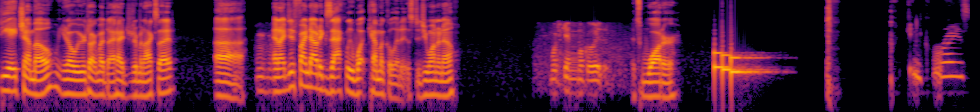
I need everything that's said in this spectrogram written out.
DHMO. You know, we were talking about dihydrogen monoxide. Uh, Mhm. and I did find out exactly what chemical it is. Did you want to know? Which chemical is it? It's water. Fucking Christ.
